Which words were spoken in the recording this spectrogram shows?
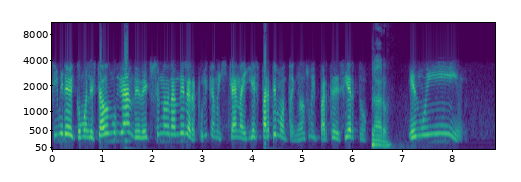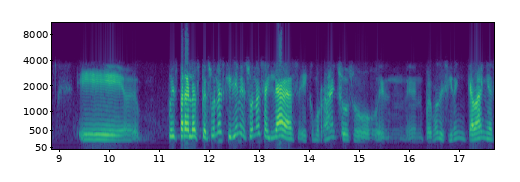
Sí, mire, como el estado es muy grande, de hecho es el más grande de la República Mexicana y es parte montañoso y parte desierto. Claro. Es muy... Eh, pues para las personas que viven en zonas aisladas, eh, como ranchos o en, en, podemos decir en cabañas,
